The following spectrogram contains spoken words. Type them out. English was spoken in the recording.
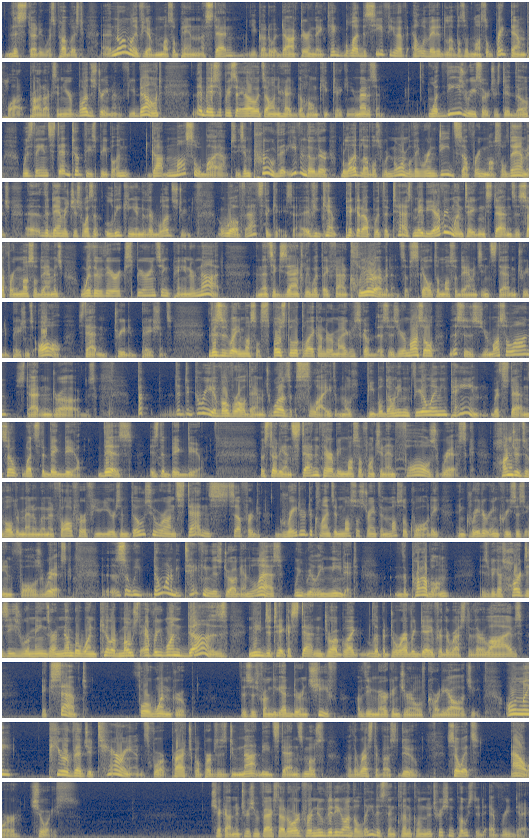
this study was published. Uh, normally, if you have muscle pain and a statin, you go to a doctor, and they take blood to see if you have elevated levels of muscle breakdown products in your bloodstream. Now, if you don't, they basically say, oh, it's all in your head, go home, keep taking your medicine. What these researchers did, though, was they instead took these people and got muscle biopsies and proved that even though their blood levels were normal, they were indeed suffering muscle damage. Uh, the damage just wasn't leaking into their bloodstream. Well, if that's the case, uh, if you can't pick it up with the test, maybe everyone taking statins is suffering muscle damage, whether they're experiencing pain or not. And that's exactly what they found, clear evidence of skeletal muscle damage in statin-treated patients, all statin-treated patients. This is what your muscle is supposed to look like under a microscope. This is your muscle. This is your muscle on statin drugs. But the degree of overall damage was slight. Most people don't even feel any pain with statins, so what's the big deal? This is the big deal. A study on statin therapy, muscle function, and falls risk. Hundreds of older men and women fall for a few years, and those who were on statins suffered greater declines in muscle strength and muscle quality, and greater increases in falls risk. So we don't want to be taking this drug unless we really need it. The problem is because heart disease remains our number one killer, most everyone does need to take a statin drug like Lipitor every day for the rest of their lives, except for one group. This is from the editor-in-chief of the American Journal of Cardiology. Only pure vegetarians, for practical purposes, do not need statins. Most of the rest of us do. So it's our choice. Check out nutritionfacts.org for a new video on the latest in clinical nutrition posted every day.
